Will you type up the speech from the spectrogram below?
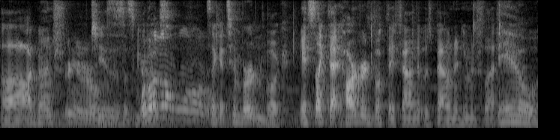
Uh, augment. Jesus, it's gross. It's like a Tim Burton book. It's like that Harvard book they found that was bound in human flesh. Ew.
